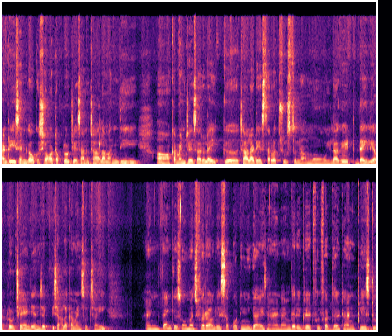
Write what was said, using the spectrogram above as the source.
అండ్ రీసెంట్గా ఒక షార్ట్ అప్లోడ్ చేశాను. చాలామంది కమెంట్ చేశారు లైక్ చాలా డేస్ తర్వాత చూస్తున్నాము ఇలాగే డైలీ అప్లోడ్ చేయండి అని చెప్పి చాలా కమెంట్స్ వచ్చాయి. And thank you so much for always supporting మీ guys and I'm very grateful for that and please do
